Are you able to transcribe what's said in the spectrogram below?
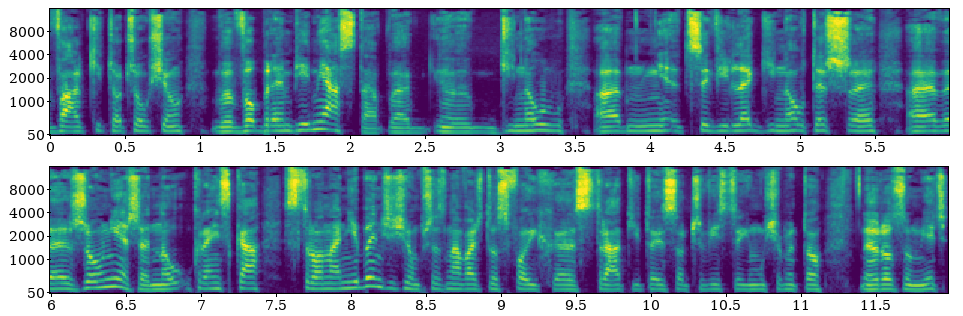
walki toczą się w obrębie miasta. Giną cywile, giną też żołnierze. No, ukraińska strona nie będzie się przyznawać do swoich e, strat i to jest oczywiste i musimy to rozumieć,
